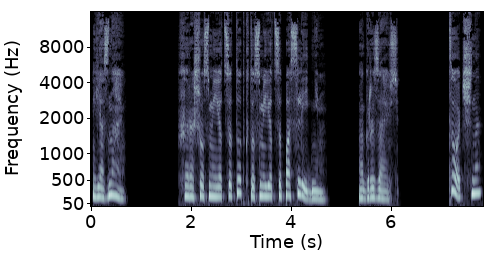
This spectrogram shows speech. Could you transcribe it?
Я знаю. Хорошо смеется тот, кто смеется последним». Огрызаюсь. «Точно», —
